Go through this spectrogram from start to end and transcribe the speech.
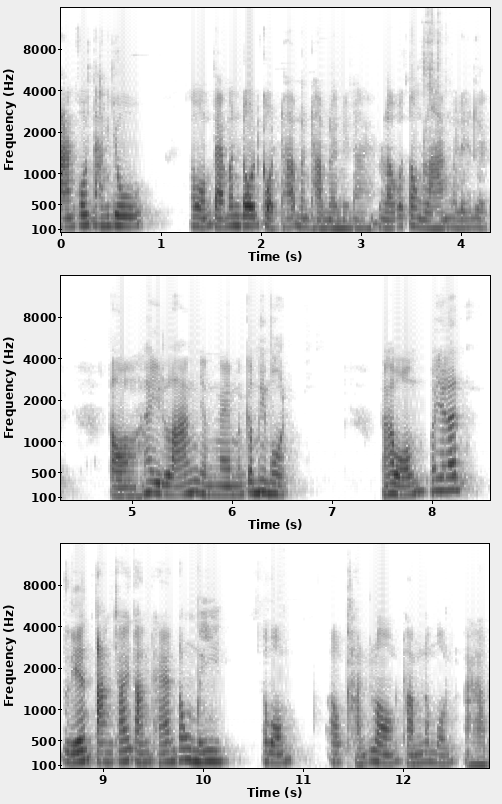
ต่างคนต่างอยู่ครับผมแต่มันโดนกดทับมันทำอะไรไม่ได้ เราก็ต้องล้างไปเรื่อยๆ ต่อให้ล้างยังไงมันก็ไม่หมดนะครับผม เพราะฉะนั้นเหรียญต่างใช้ต่างแทนต้องมีครับผม เอาขันลองทำน้ำมนต์อาบ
